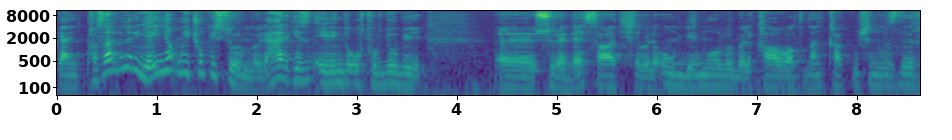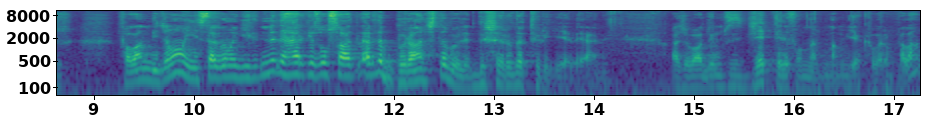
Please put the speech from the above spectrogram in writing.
yani pazar günleri yayın yapmayı çok istiyorum böyle. Herkesin evinde oturduğu bir e, sürede saat işte böyle 11 mi olur böyle kahvaltıdan kalkmışsınızdır falan diyeceğim ama Instagram'a girdiğimde de herkes o saatlerde brunchta böyle dışarıda Türkiye'de yani. Acaba diyorum sizi cep telefonlarından mı yakalarım falan.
